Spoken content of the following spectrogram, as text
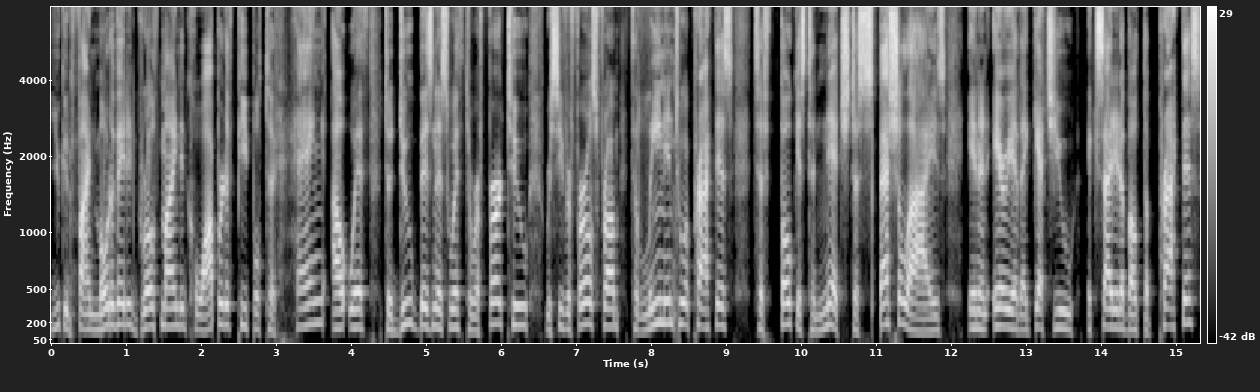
You can find motivated, growth minded, cooperative people to hang out with, to do business with, to refer to, receive referrals from, to lean into a practice to focus, to niche, to specialize in an area that gets you excited about the practice,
